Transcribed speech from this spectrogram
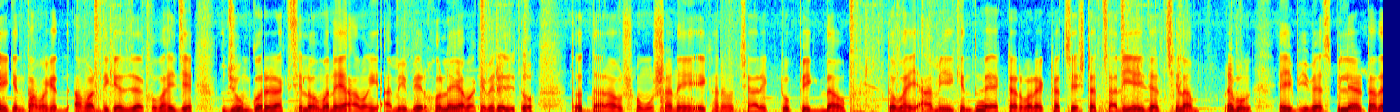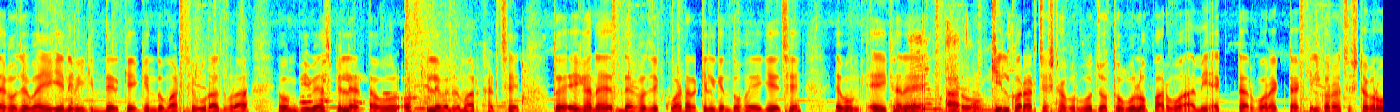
এই কিন্তু আমাকে, আমার দিকে দেখো ভাই যে জুম করে রাখছিল মানে আমি আমি বের হলেই আমাকে মেরে দিত। তো দাঁড়াও, সমস্যা নেই, এখানে হচ্ছে আরেকটু পিক দাও। তো ভাই, আমি কিন্তু একটার পর একটা চেষ্টা চালিয়েই যাচ্ছিলাম। এবং এই ভিভ্যাস প্লেয়ারটা দেখো যে ভাই এনিমিদেরকে কিন্তু মারছে উড়াধুরা এবং ভিভ্যাস প্লেয়ারটাও অস্থি লেভেলের মার খাচ্ছে। তো এইখানে দেখো যে কোয়ার্টার কিল কিন্তু হয়ে গিয়েছে এবং এইখানে আরও কিল করার চেষ্টা করব। যতগুলো পারব আমি একটার পর একটা কিল করার চেষ্টা করব।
